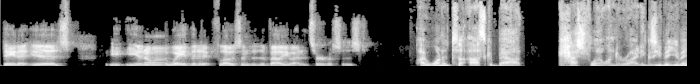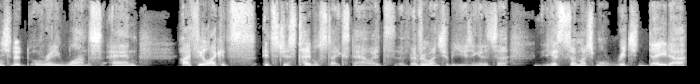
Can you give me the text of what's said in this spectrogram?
data is you know in the way that it flows into the value added services i wanted to ask about cash flow underwriting because you, you mentioned it already once and I feel like it's it's just table stakes now. It's everyone should be using it. It's a you get so much more rich data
